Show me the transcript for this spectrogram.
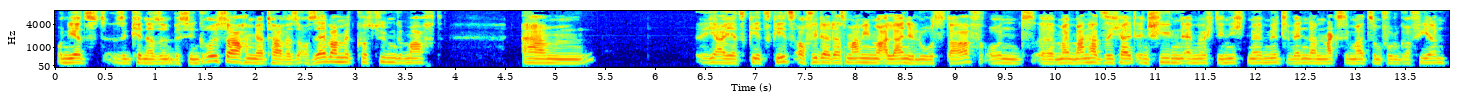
Und jetzt sind Kinder so ein bisschen größer, haben ja teilweise auch selber mit Kostümen gemacht. Ähm, ja, jetzt geht's, geht's auch wieder, dass Mami mal alleine los darf. Und äh, mein Mann hat sich halt entschieden, er möchte nicht mehr mit, wenn dann maximal zum Fotografieren.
